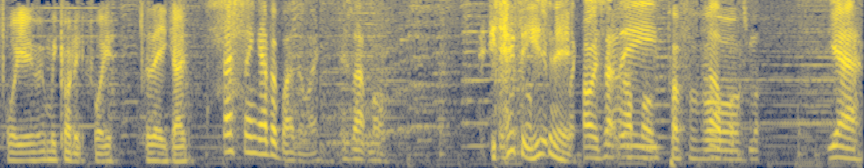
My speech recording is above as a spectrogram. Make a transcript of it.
for you, and we got it for you. So there you go. Best thing ever, by the way, is that mod. It's heavy, isn't it? Oh, is that the Starbucks- por favor Starbucks mod. Yeah,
